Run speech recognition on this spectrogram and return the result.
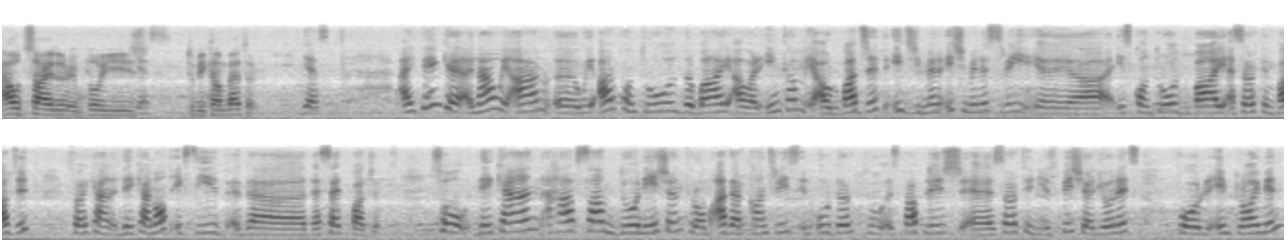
outsider employees Yes. to become better? Yes, I think uh, now we are uh, we are controlled by our income, our budget. Each each ministry uh, is controlled by a certain budget, so can they cannot exceed the the set budget. So they can have some donation from other countries in order to establish uh, certain special units for employment.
